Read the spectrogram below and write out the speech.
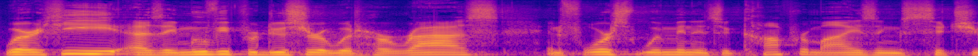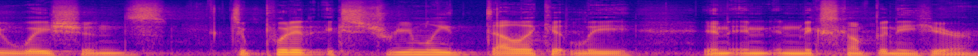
where he, as a movie producer, would harass and force women into compromising situations, to put it extremely delicately in, in, in mixed company here.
